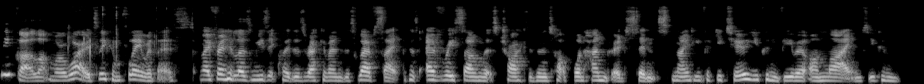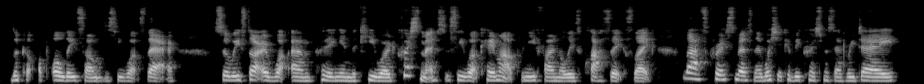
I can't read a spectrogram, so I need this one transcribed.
we've got a lot more words. We can play with this. My friend who loves music quizzes recommended this website because every song that's charted in the top 100 since 1952, you can view it online. So you can look up all these songs and see what's there. So we started um, putting in the keyword Christmas to see what came up, and you find all these classics like Last Christmas and I Wish It Could Be Christmas Every Day,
